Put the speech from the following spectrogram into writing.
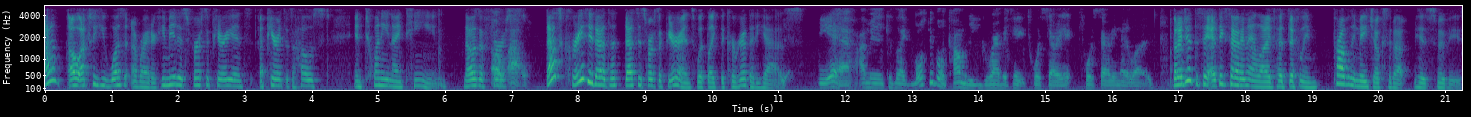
I don't. Oh, actually, he wasn't a writer. He made his first appearance appearance as a host in 2019. That was the first. Oh wow. That's crazy. That, that that's his first appearance with like the career that he has. Yeah, I mean, because like most people in comedy gravitate towards Saturday towards Saturday Night Live. But I do have to say, I think Saturday Night Live has definitely probably made jokes about his movies.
